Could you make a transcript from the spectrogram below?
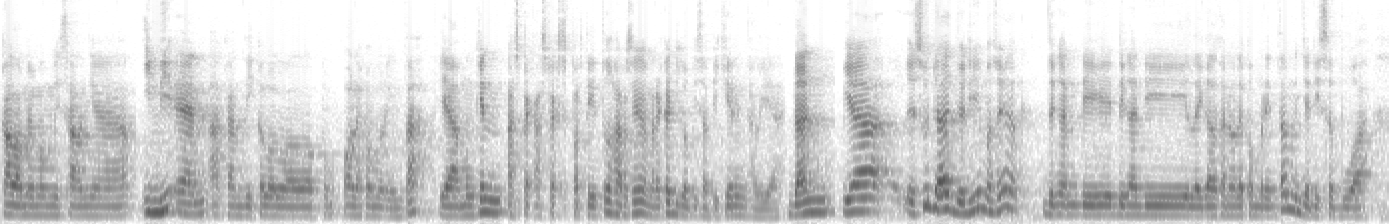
kalau memang misalnya in the end akan dikelola oleh pemerintah ya mungkin aspek-aspek seperti itu harusnya mereka juga bisa pikirin kali ya. Dan ya, ya sudah jadi maksudnya dengan di dengan dilegalkan oleh pemerintah menjadi sebuah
